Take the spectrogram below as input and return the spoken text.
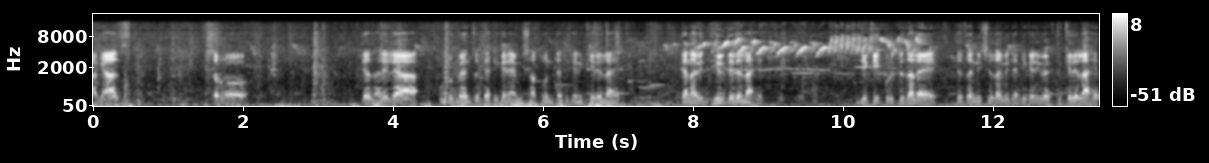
आम्ही आज सर्व त्या झालेल्या कुटुंबियांचं त्या ठिकाणी आम्ही सात्वन त्या ठिकाणी केलेलं आहे. त्यांना आम्ही धीर दिलेला आहे. जे काही कृत्य झालं आहे त्याचा निषेध आम्ही त्या ठिकाणी व्यक्त केलेला आहे.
